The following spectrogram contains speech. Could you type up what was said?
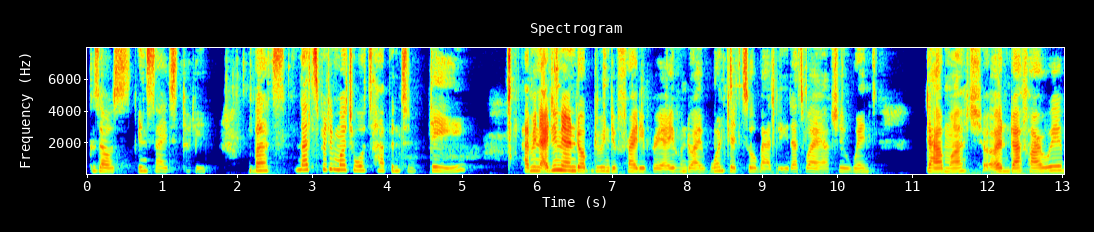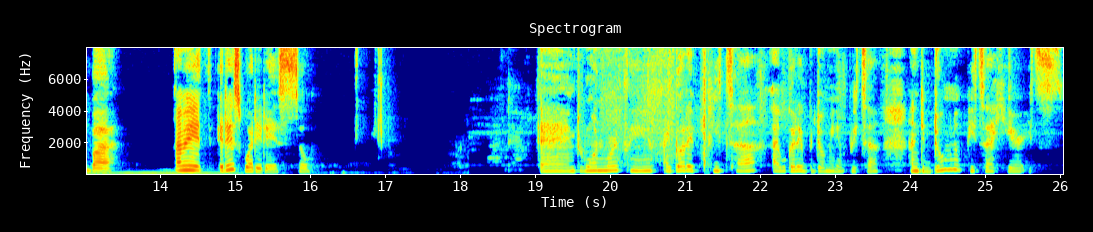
because I was inside studying. But that's pretty much what happened today. I mean, I didn't end up doing the Friday prayer even though I wanted so badly. That's why I actually went that much and that far away. But I mean, it, it is what it is. So. And one more thing, I got a pizza. I got a Domino pizza, and the Domino pizza here is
